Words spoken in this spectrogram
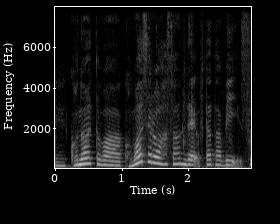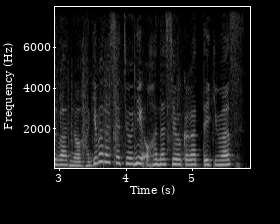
えー、この後はコマーシャルを挟んで再びスワンの萩原社長にお話を伺っていきます。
